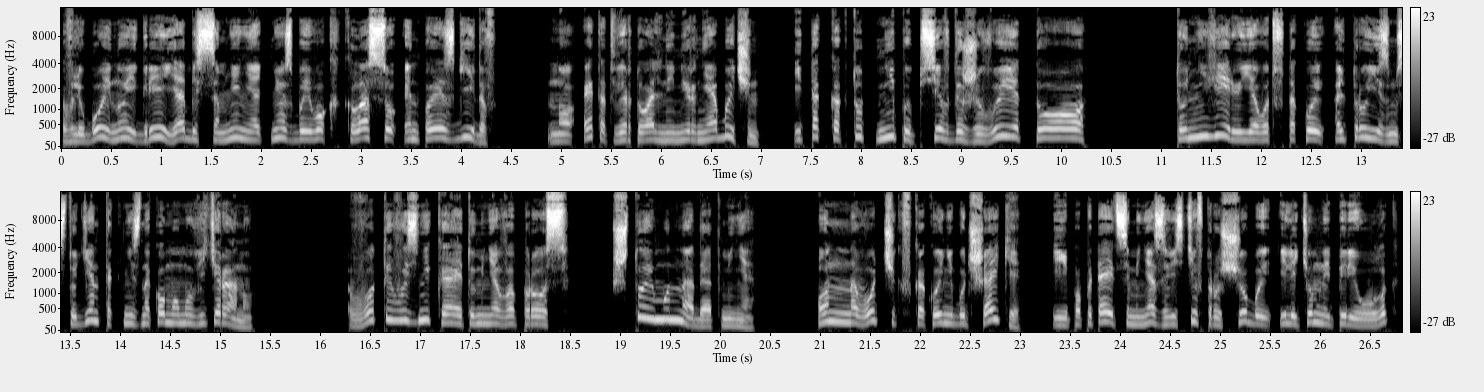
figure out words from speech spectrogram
в любой иной игре я без сомнения отнес бы его к классу НПС-гидов, но этот виртуальный мир необычен, и так как тут нипы псевдоживые, то то не верю я вот в такой альтруизм студента к незнакомому ветерану. Вот и возникает у меня вопрос, что ему надо от меня? Он наводчик в какой-нибудь шайке и попытается меня завести в трущобы или темный переулок,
